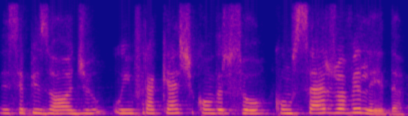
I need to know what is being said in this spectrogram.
Nesse episódio, o Infracast conversou com Sérgio Aveleda.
